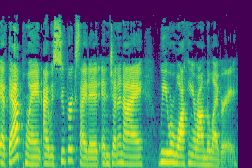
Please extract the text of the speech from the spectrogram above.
at that point, I was super excited. And Jen and I, we were walking around the library.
